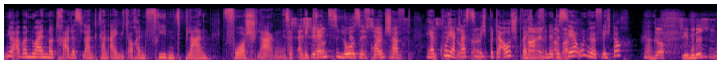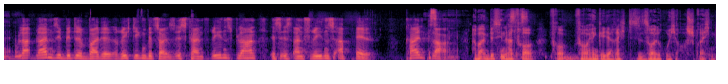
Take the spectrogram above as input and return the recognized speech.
ja, aber nur ein neutrales Land kann eigentlich auch einen Friedensplan vorschlagen. Es, Es hat eine ja- grenzenlose es ja Freundschaft. kein- Herr es Kujat, lassen Sie mich bitte aussprechen. Nein, ich finde das sehr unhöflich, doch. Ja. Doch, Sie müssen, ble bleiben Sie bitte bei der richtigen Bezeichnung. Es ist kein Friedensplan, es ist ein Friedensappell. Kein Plan. Aber ein bisschen hat Frau, Frau, Frau Henke ja recht. Sie soll ruhig aussprechen.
